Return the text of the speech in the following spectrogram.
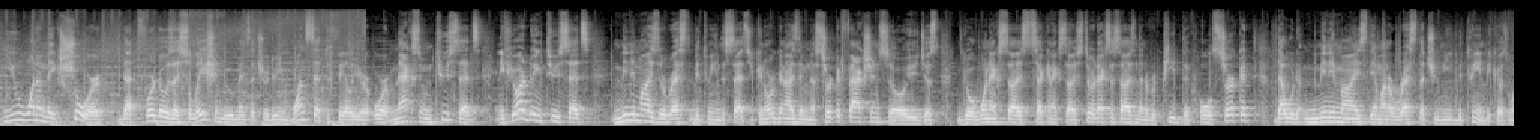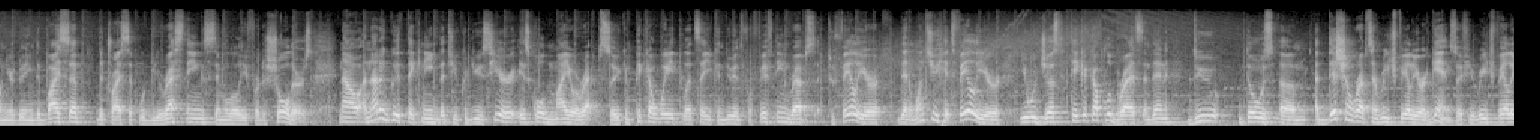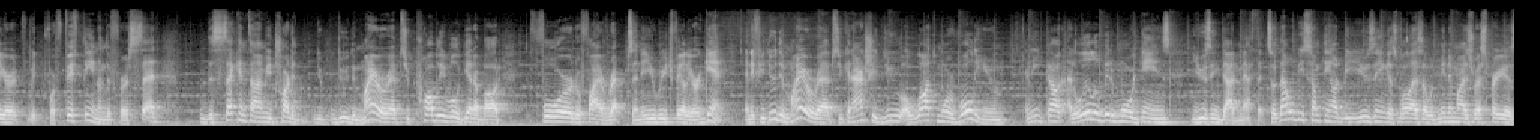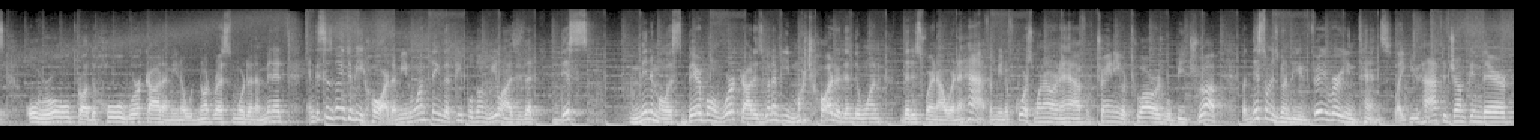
you want to make sure that for those isolation movements that you're doing one set to failure or maximum two sets, and if you are doing two sets, minimize the rest between the sets. You can organize them in a circuit faction, so you just go one exercise, second exercise, third exercise, and then repeat the whole circuit. That would minimize the amount of rest that you need between because when you're doing the bicep, the tricep would be resting, similarly for the shoulders. Now, another good technique that you could use here is called myo reps. So you can pick a weight, let's say you can do it for 15 reps to failure. Then once you hit failure, you would just take a couple of breaths and then do those um, additional reps and reach failure again. So if you reach failure with, for 15 on the first set, the second time you try to do the myo reps, you probably will get about four to five reps and then you reach failure again. And if you do the myo reps, you can actually do a lot more volume and eke out a little bit more gains using that method. So that would be something I would be using as well as I would minimize rest periods overall throughout the whole workout. I mean, I would not rest more than a minute. And this is going to be hard. I mean, one thing that people don't realize is that this minimalist bare bone workout is gonna be much harder than the one that is for an hour and a half. I mean, of course, one hour and a half of training or two hours will beat you up, but this one is gonna be very, very intense. Like you have to jump in there,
